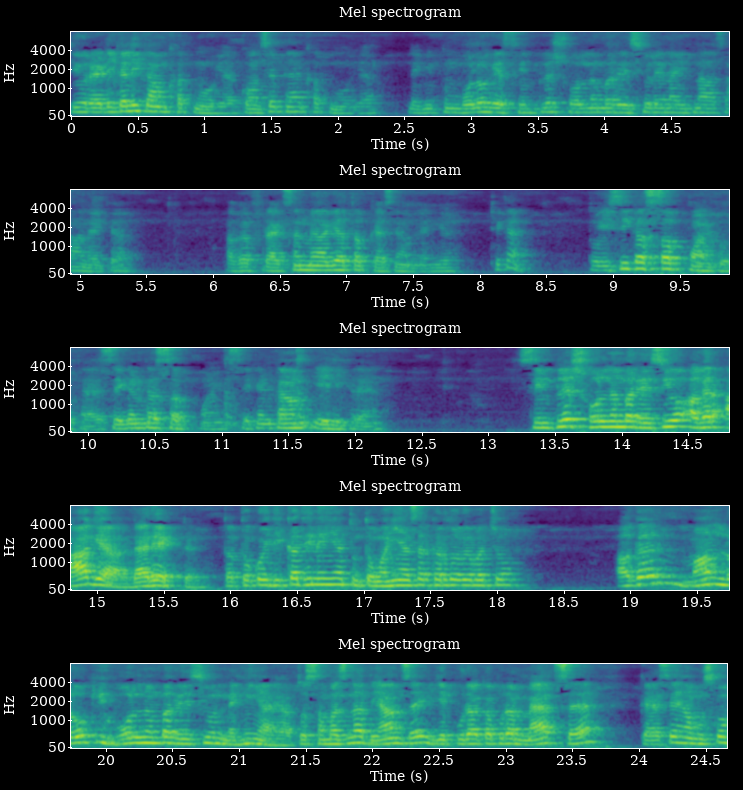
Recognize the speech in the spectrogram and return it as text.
थियोरेटिकली काम खत्म हो गया। कॉन्सेप्ट यहाँ खत्म हो गया। लेकिन तुम बोलोगे सिंपलेस्ट होल नंबर रेशियो लेना इतना आसान है क्या? अगर फ्रैक्शन में आ गया, तब कैसे हम लेंगे? ठीक है? तो इसी का सब पॉइंट होता है। सेकंड का सब पॉइंट सेकंड का हम ए लिख रहे हैं। सिंपलेस्ट होल नंबर रेशियो अगर आ गया डायरेक्ट तब तो कोई दिक्कत ही नहीं है। तुम तो वही आंसर कर दोगे बच्चों। अगर मान लो कि होल नंबर रेशियो नहीं आया तो समझना ध्यान से, ये पूरा का पूरा मैथ्स है, कैसे हम उसको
